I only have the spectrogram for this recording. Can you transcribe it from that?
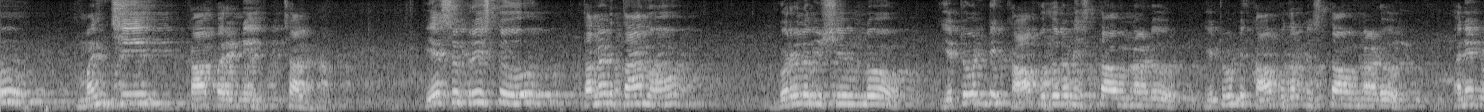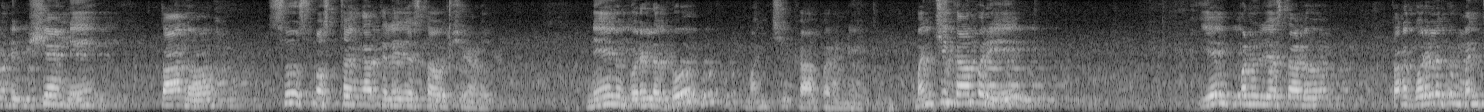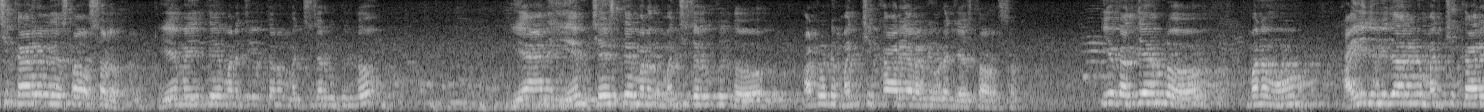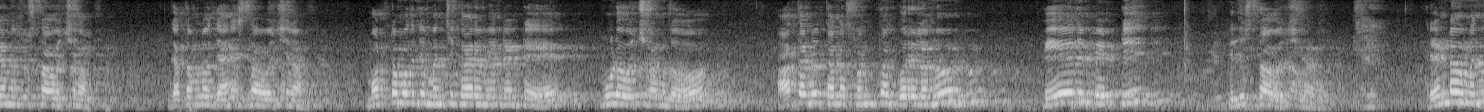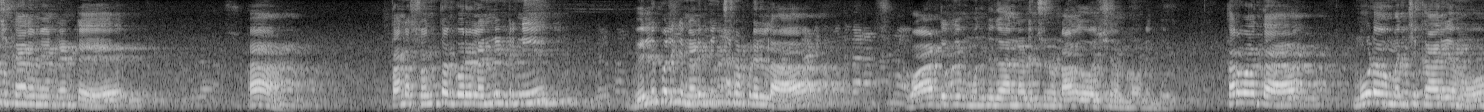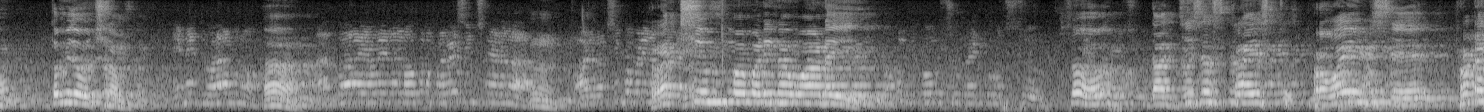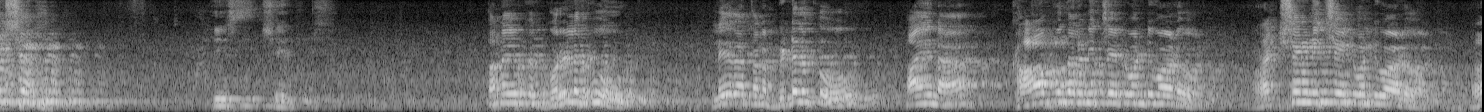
మంచి కాపరిని. చాలు. యేసుక్రీస్తు తనని తాను గొర్రెల విషయంలో ఎటువంటి కాపుదలను ఇస్తూ ఉన్నాడు ఎటువంటి కాపుదలను ఇస్తూ ఉన్నాడు అనేటువంటి విషయాన్ని తాను సుస్పష్టంగా తెలియజేస్తూ వచ్చినాడు. నేను గొర్రెలకు మంచి కాపరిని. మంచి కాపరి ఏం పనులు చేస్తాడు? తన గొర్రెలకు మంచి కార్యాలు చేస్తూ వస్తాడు. ఏమైతే మన జీవితంలో మంచి జరుగుతుందో ఏ ఆయన ఏం చేస్తే మనకు మంచి జరుగుతుందో అటువంటి మంచి కార్యాలన్నీ కూడా చేస్తూ వస్తాడు. ఈ యొక్క అధ్యాయంలో మనము ఐదు విధాలైన మంచి కార్యాలను చూస్తూ వచ్చినాం. గతంలో ధ్యానిస్తూ వచ్చినాం. మొట్టమొదటి మంచి కార్యం ఏంటంటే మూడో వచనంలో అతడు తన సొంత గొర్రెలను పేరు పెట్టి పిలుస్తూ వచ్చినాడు రెండవ మంచి కార్యం ఏంటంటే తన సొంత గొర్రెలన్నింటినీ వెలుపలికి నడిపించినప్పుడల్లా వాటికి ముందుగా నడుచును నాలుగవ వచనంలో ఉండింది. తర్వాత మూడవ మంచి కార్యము తొమ్మిదవ వచనం. రక్షింపబడిన వాడై. So the Jesus Christ provides protection. His sheep తన యొక్క గొర్రెలకు లేదా తన బిడ్డలకు ఆయన కాపుదలనిచ్చేటువంటి వాడు రక్షణనిచ్చేటువంటి వాడు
